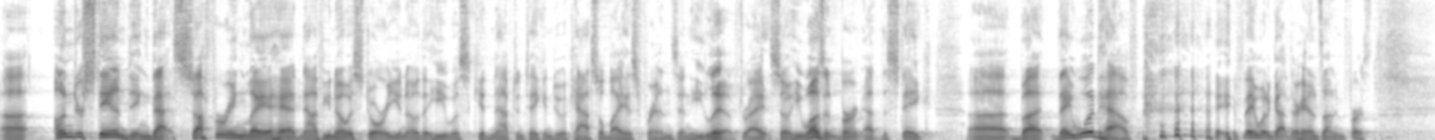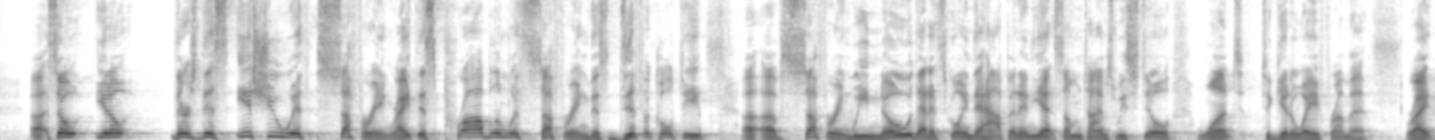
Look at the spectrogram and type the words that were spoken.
uh, understanding that suffering lay ahead. Now, if you know his story, you know that he was kidnapped and taken to a castle by his friends, and he lived, right? So he wasn't burnt at the stake, uh, but they would have if they would have got their hands on him first. Uh, so, you know, there's this issue with suffering, right? This problem with suffering, this difficulty uh, of suffering. We know that it's going to happen, and yet sometimes we still want to get away from it, right?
